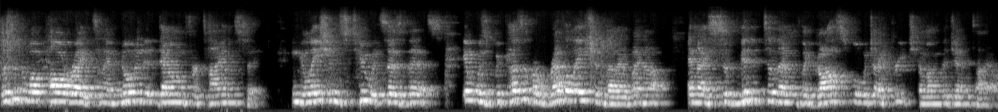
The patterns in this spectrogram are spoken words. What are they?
Listen to what Paul writes, and I've noted it down for time's sake. In Galatians 2, it says this It was because of a revelation that I went up and I submitted to them the gospel which I preached among the Gentiles.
